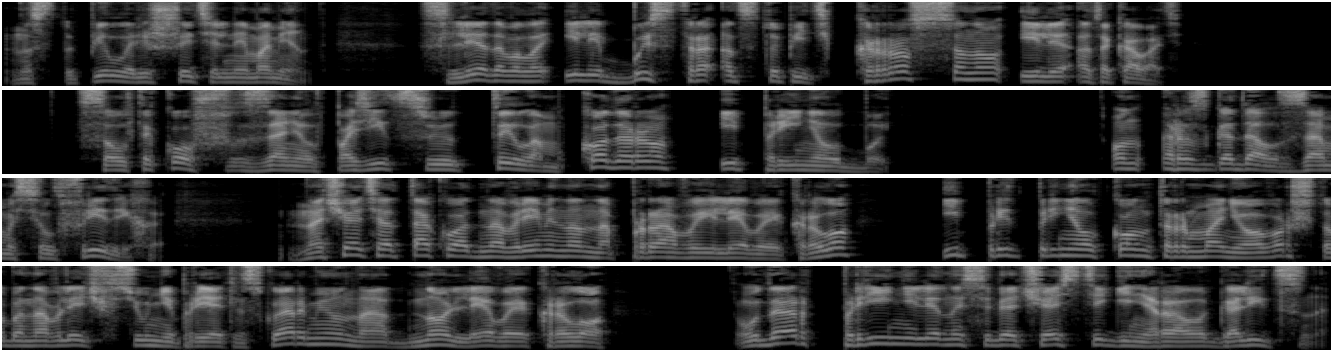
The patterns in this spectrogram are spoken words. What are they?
Наступил решительный момент. Следовало или быстро отступить к Россону, или атаковать. Салтыков занял позицию тылом к и принял бой. Он разгадал замысел Фридриха — начать атаку одновременно на правое и левое крыло — и предпринял контрманевр, чтобы навлечь всю неприятельскую армию на одно левое крыло. Удар приняли на себя части генерала Голицына.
